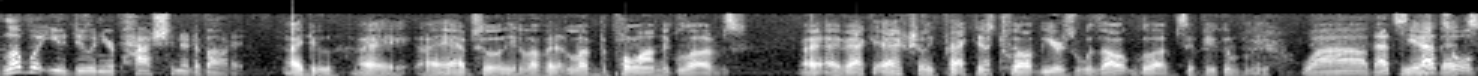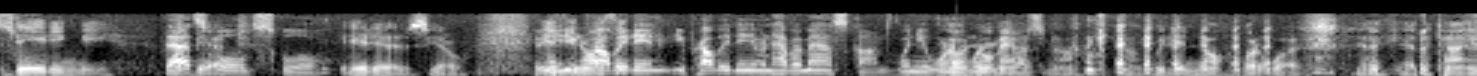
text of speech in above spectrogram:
love what you do and you're passionate about it. I do. I, I absolutely love it. I love to pull on the gloves. I, I've ac- actually practiced 12 years without gloves, if you can believe. Wow, that's yeah, that's, that's old dating me. That's old school. It is, you know. You, And, you you know, probably think- didn't. You probably didn't even have a mask on when you weren't. Oh, no mask. No, no, we didn't know what it was at, at the time.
